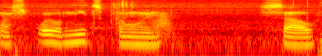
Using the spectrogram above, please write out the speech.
My spoiled meat's going south.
